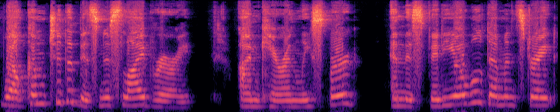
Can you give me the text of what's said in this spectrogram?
Welcome to the Business Library. I'm Karen Leesberg, and this video will demonstrate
